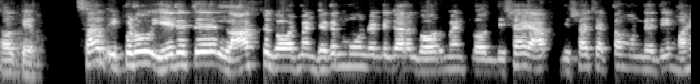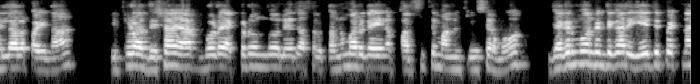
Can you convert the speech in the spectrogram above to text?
ఓకే. సార్ ఇప్పుడు ఏదైతే లాస్ట్ గవర్నమెంట్ జగన్మోహన్ రెడ్డి గారి గవర్నమెంట్లో దిశ యాప్ దిశ చట్టం ఉండేది మహిళల పైన ఇప్పుడు ఆ దిశ యాప్ కూడా ఎక్కడ ఉందో లేదో అసలు కనుమరుగైన పరిస్థితి మనం చూసాము. జగన్మోహన్ రెడ్డి గారు ఏది పెట్టినా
